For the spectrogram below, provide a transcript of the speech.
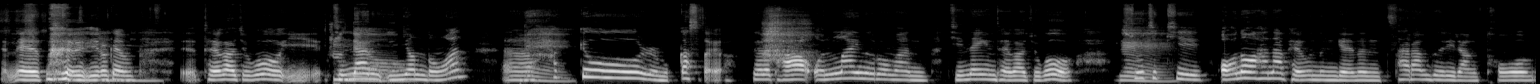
이렇게 음, 돼가지고 이 지난 그렇네요. 2년 동안 아, 네. 학교를 못 갔어요. 그래서 다 온라인으로만 진행돼가지고 네. 솔직히 언어 하나 배우는 게는 사람들이랑 더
